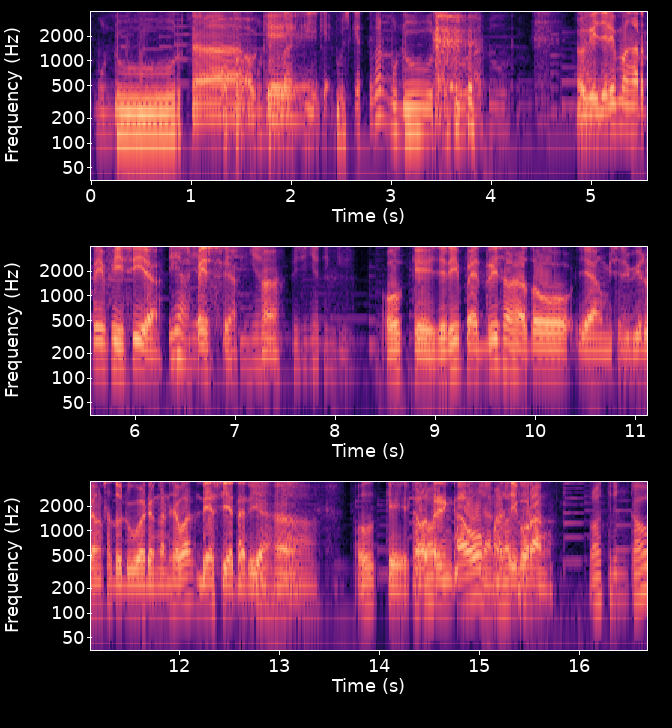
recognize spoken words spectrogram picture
mundur, Nah, mundur oke. lagi kayak busket itu kan mundur, mundur aduh. Oke, jadi mengerti visi ya, Iya, space iya, ya. visinya, Hah. visinya tinggi. Oke, jadi Pedri salah satu yang bisa dibilang satu dua dengan siapa? Des ya tadi ya. Iya, Hah. heeh. Oke, kalau Kalau- Trincao ya, kalau masih Trin- kurang. Kalau Trincao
